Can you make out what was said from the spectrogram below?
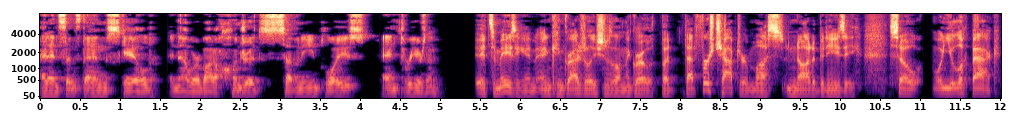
And then since then scaled and now we're about 170 employees and three years in. It's amazing and, and congratulations on the growth. But that first chapter must not have been easy. So when you look back,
